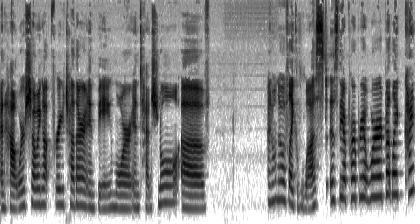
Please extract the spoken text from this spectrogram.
and how we're showing up for each other and being more intentional of, I don't know if like lust is the appropriate word, but like kind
